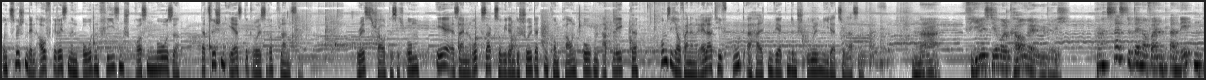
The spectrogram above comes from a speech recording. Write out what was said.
und zwischen den aufgerissenen Bodenfliesen sprossen Moose, dazwischen erste größere Pflanzen. Riss schaute sich um ehe er seinen Rucksack sowie den geschulterten Compoundbogen ablegte, um sich auf einen relativ gut erhalten wirkenden Stuhl niederzulassen. Na, viel ist hier wohl kaum mehr übrig. Was hast du denn auf einem Planeten,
